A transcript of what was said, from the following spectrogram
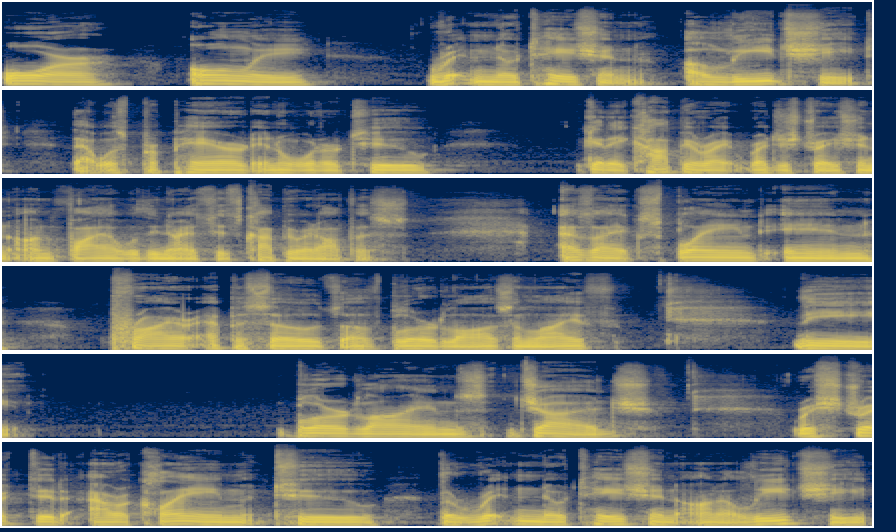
or only written notation, a lead sheet that was prepared in order to get a copyright registration on file with the United States Copyright Office. As I explained in prior episodes of Blurred Laws in Life, the Blurred Lines judge restricted our claim to the written notation on a lead sheet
